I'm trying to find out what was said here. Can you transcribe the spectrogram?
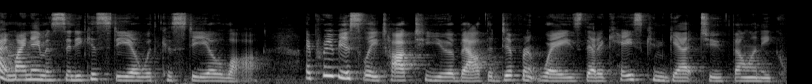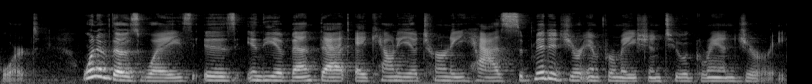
Hi, my name is Cindy Castillo with Castillo Law. I previously talked to you about the different ways that a case can get to felony court. One of those ways is in the event that a county attorney has submitted your information to a grand jury.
